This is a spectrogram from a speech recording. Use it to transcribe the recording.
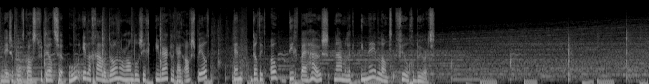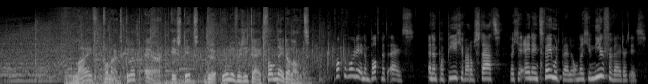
In deze podcast vertelt ze hoe illegale donorhandel zich in werkelijkheid afspeelt en dat dit ook dicht bij huis, namelijk in Nederland, veel gebeurt. Live vanuit Club Air is dit de Universiteit van Nederland. Wakker worden in een bad met ijs en een papiertje waarop staat dat je 112 moet bellen omdat je nier verwijderd is.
